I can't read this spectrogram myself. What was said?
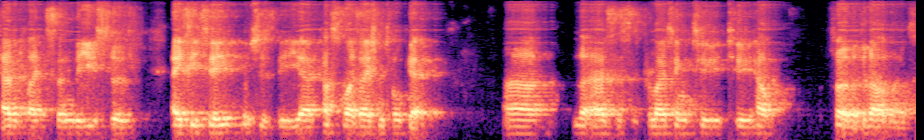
templates, and the use of ACT, which is the uh, customization toolkit uh, that ANSYS is promoting to, to help further develop those.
